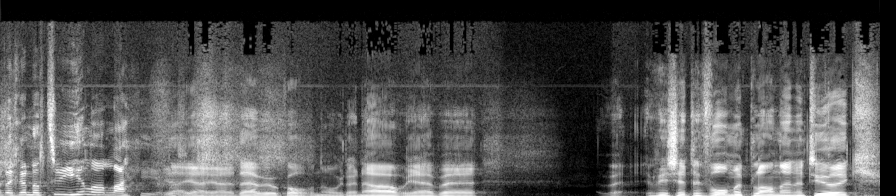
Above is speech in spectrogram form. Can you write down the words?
daar gaan er twee heel hard lachen hier. Ja, ja, ja, daar hebben we ook over nodig. Nou, we hebben... We, we, zitten vol met plannen natuurlijk,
